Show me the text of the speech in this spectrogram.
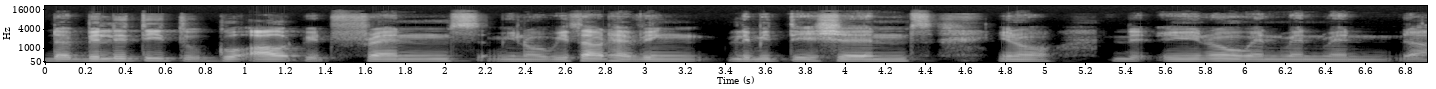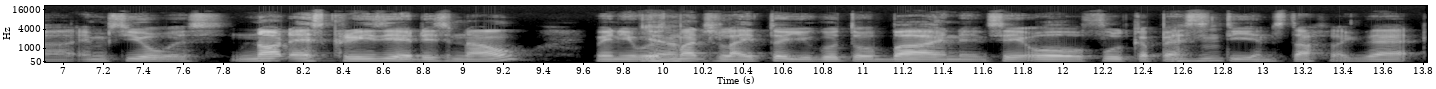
the ability to go out with friends you know without having limitations you know you know when when when uh, mco was not as crazy as it is now when it was Yeah. much lighter you go to a bar and then say oh full capacity and stuff like that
